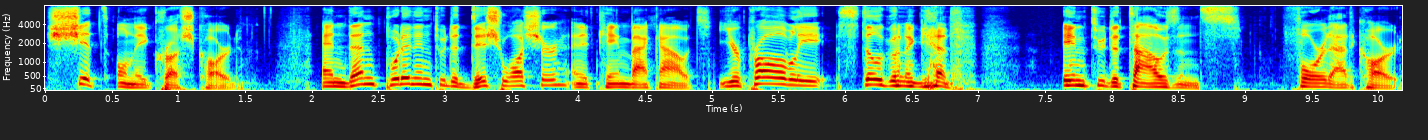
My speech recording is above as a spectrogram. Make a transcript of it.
shit on a Crush card, and then put it into the dishwasher and it came back out, you're probably still gonna get into the thousands for that card.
